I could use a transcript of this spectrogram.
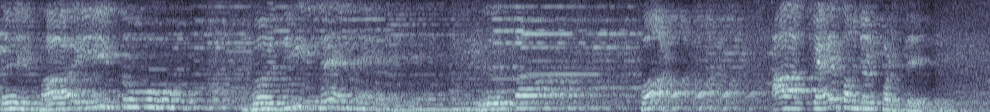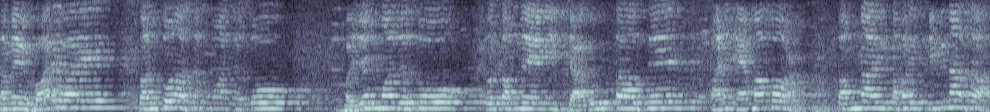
હે ભાઈ તું ભજી લેને કીર્તા પણ આ ક્યારે સમજણ પડશે? તમે વારે વારે સંતોના સંગમાં જશો, ભજનમાં જશો, તો તમને એની જાગૃતતા આવશે અને એમાં પણ તમારી તમારી જિજ્ઞાસા,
